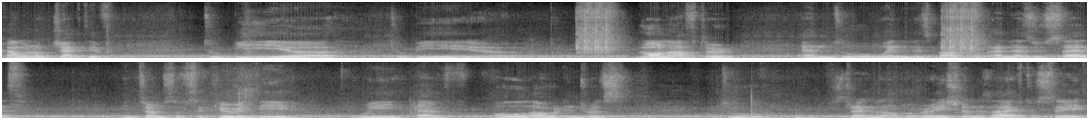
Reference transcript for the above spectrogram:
common objective to be, uh, to be uh, gone after and to win this battle. And as you said, in terms of security, we have all our interests to strengthen our cooperation. And I have to say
